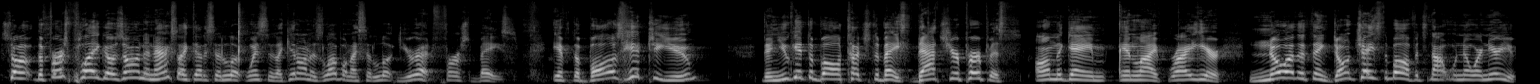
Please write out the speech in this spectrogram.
So the first play goes on and acts like that. I said, Look, Winston, I get on his level and I said, Look, you're at first base. If the ball's hit to you, then you get the ball, touch the base. That's your purpose on the game in life, right here. No other thing. Don't chase the ball if it's not nowhere near you.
